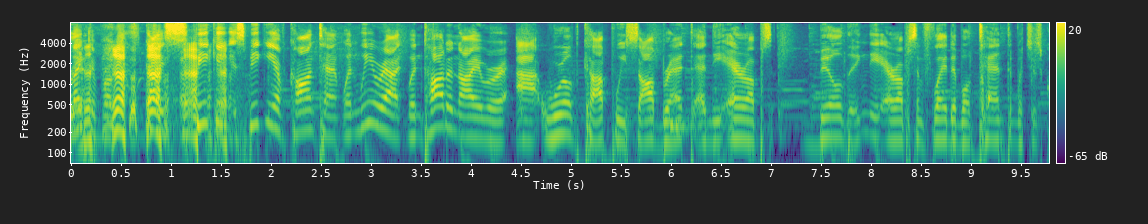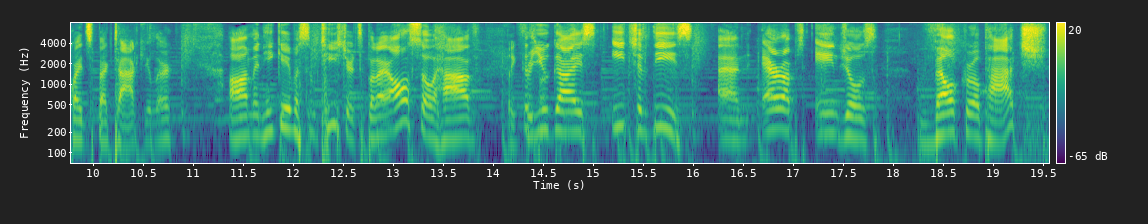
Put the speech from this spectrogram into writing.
Yeah, like the pro- guys. Speaking speaking of content, when we were at when Todd and I were at World Cup, we saw Brent and the Air Ups building, the Air Ups inflatable tent, which is quite spectacular. Um, and he gave us some T-shirts, but I also have Like for you one. guys each of these an Air Ups Angels Velcro patch.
